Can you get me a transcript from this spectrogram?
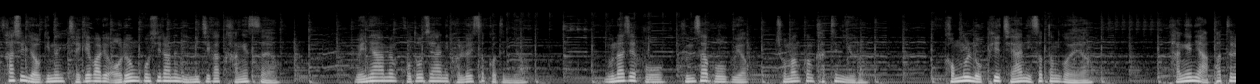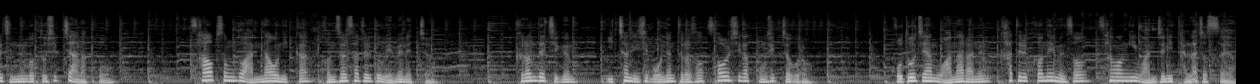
사실 여기는 재개발이 어려운 곳이라는 이미지가 강했어요. 왜냐하면 고도 제한이 걸려 있었거든요. 문화재 보호, 군사 보호구역, 조망권 같은 이유로 건물 높이에 제한이 있었던 거예요. 당연히 아파트를 짓는 것도 쉽지 않았고 사업성도 안 나오니까 건설사들도 외면했죠. 그런데 지금 2025년 들어서 서울시가 공식적으로 고도 제한 완화라는 카드를 꺼내면서 상황이 완전히 달라졌어요.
